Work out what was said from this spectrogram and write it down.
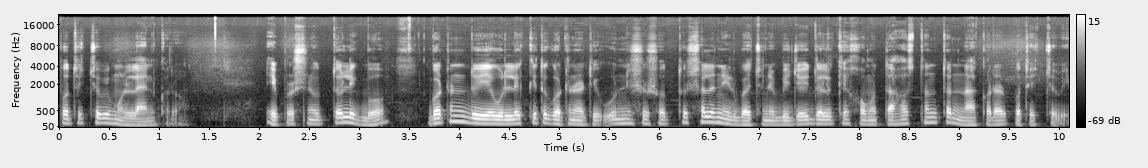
প্রতিচ্ছবি মূল্যায়ন করো। এই প্রশ্নের উত্তর লিখব, ঘটনা দুইয়ে উল্লেখিত ঘটনাটি উনিশশো সত্তর সালে নির্বাচনে বিজয়ী দলকে ক্ষমতা হস্তান্তর না করার প্রতিচ্ছবি।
